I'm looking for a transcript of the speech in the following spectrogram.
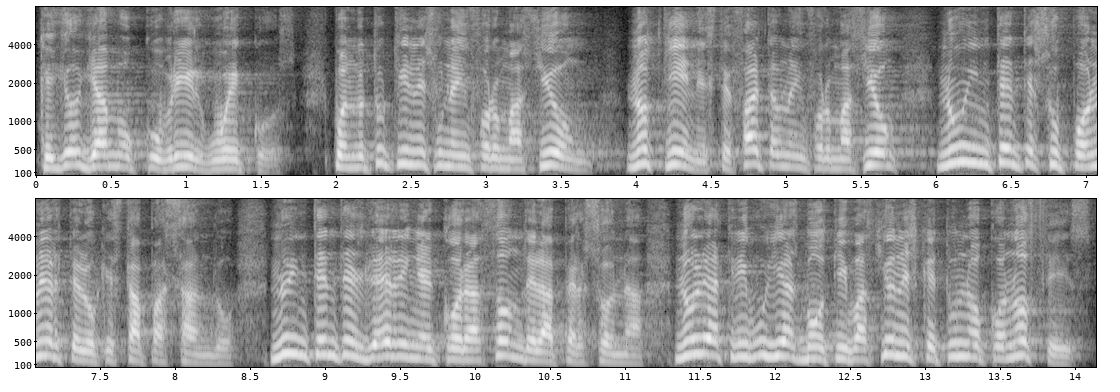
que yo llamo cubrir huecos. Cuando tú tienes una información, no tienes, te falta una información, no intentes suponerte lo que está pasando, no intentes leer en el corazón de la persona, no le atribuyas motivaciones que tú no conoces.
